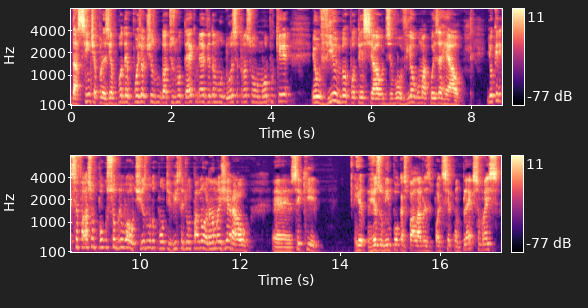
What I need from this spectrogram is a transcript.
Da Cíntia, por exemplo, depois do autismo, do autismo tech, minha vida mudou, se transformou porque eu vi o meu potencial, desenvolvi alguma coisa real. E eu queria que você falasse um pouco sobre o autismo do ponto de vista de um panorama geral. É, eu sei que resumir em poucas palavras pode ser complexo, mas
